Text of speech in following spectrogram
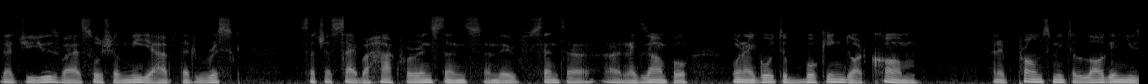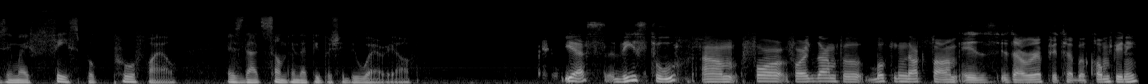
that you use via social media apps that risk such as cyber hack, for instance, and they've sent a, an example. When I go to booking.com, and it prompts me to log in using my Facebook profile. Is that something that people should be wary of? Yes, these two. Um, for for example, Booking.com is is a reputable company,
